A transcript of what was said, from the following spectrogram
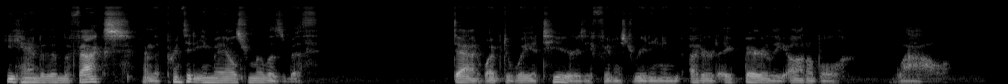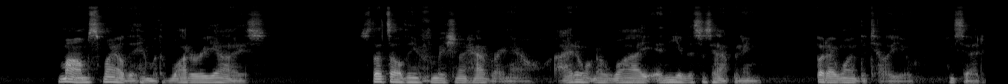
He handed them the fax and the printed emails from Elizabeth. Dad wiped away a tear as he finished reading and uttered a barely audible, Wow. Mom smiled at him with watery eyes. So that's all the information I have right now. I don't know why any of this is happening, but I wanted to tell you, he said.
